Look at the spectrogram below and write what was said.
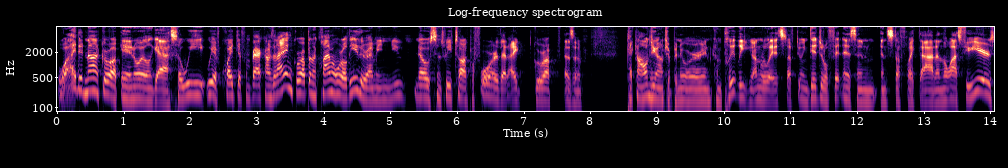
Well, I did not grow up in oil and gas, so we we have quite different backgrounds, and I didn't grow up in the climate world either. I mean, you know, since we've talked before, that I grew up as a technology entrepreneur and completely unrelated stuff, doing digital fitness and, and stuff like that. And the last few years,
